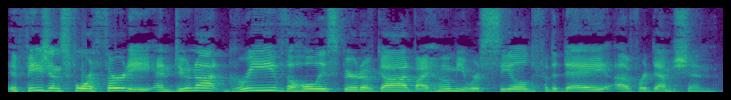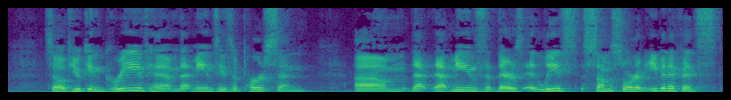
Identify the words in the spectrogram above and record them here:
Ephesians 4:30 and do not grieve the Holy Spirit of God by whom you were sealed for the day of redemption. So if you can grieve him, that means he's a person. Um, that that means that there's at least some sort of even if it's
